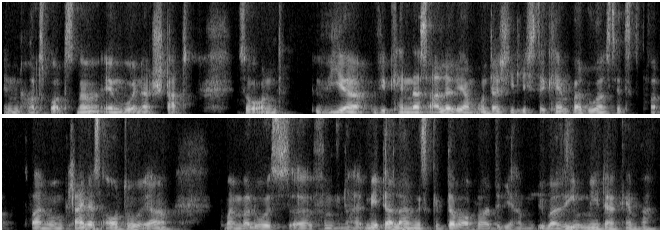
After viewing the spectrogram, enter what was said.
in Hotspots, ne, irgendwo in der Stadt. So, und wir, wir kennen das alle, wir haben unterschiedlichste Camper. Du hast jetzt zwar nur ein kleines Auto, ja. Mein Balu ist äh, fünfeinhalb Meter lang. Es gibt aber auch Leute, die haben über sieben Meter Camper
